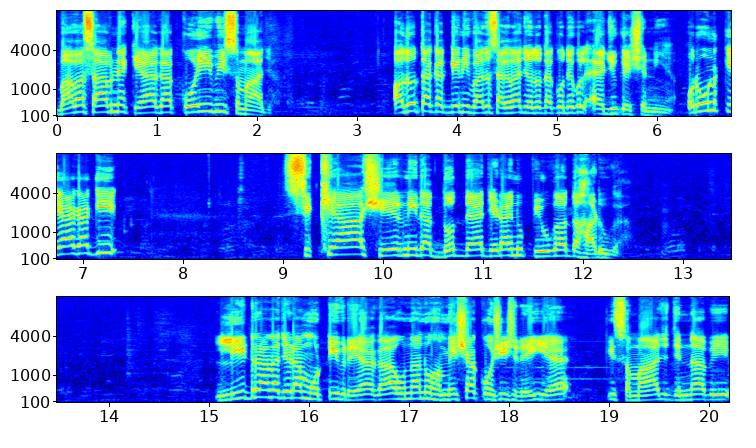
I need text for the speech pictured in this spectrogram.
ਬਾਬਾ ਸਾਹਿਬ ਨੇ ਕਿਹਾਗਾ ਕੋਈ ਵੀ ਸਮਾਜ ਉਦੋਂ ਤੱਕ ਅੱਗੇ ਨਹੀਂ ਵੱਧ ਸਕਦਾ ਜਦੋਂ ਤੱਕ ਉਹਦੇ ਕੋਲ ਐਜੂਕੇਸ਼ਨ ਨਹੀਂ ਹੈ। ਔਰ ਉਹਨ ਕਿਹਾਗਾ ਕਿ ਸਿੱਖਿਆ ਸ਼ੇਰਨੀ ਦਾ ਦੁੱਧ ਹੈ, ਜਿਹੜਾ ਇਹਨੂੰ ਪੀਊਗਾ, ਉਹ ਦਹਾੜੂਗਾ। ਲੀਡਰਾਂ ਦਾ ਜਿਹੜਾ ਮੋਟਿਵ ਰਿਹਾਗਾ ਉਹਨਾਂ ਨੂੰ ਹਮੇਸ਼ਾ ਕੋਸ਼ਿਸ਼ ਰਹੀ ਹੈ ਕਿ ਸਮਾਜ ਜਿੰਨਾ ਵੀ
